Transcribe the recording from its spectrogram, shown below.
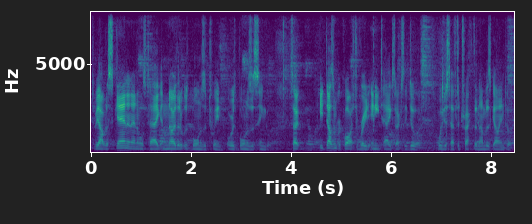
to be able to scan an animal's tag and know that it was born as a twin or was born as a single. So it doesn't require us to read any tags to actually do it. We just have to track the numbers going into it.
